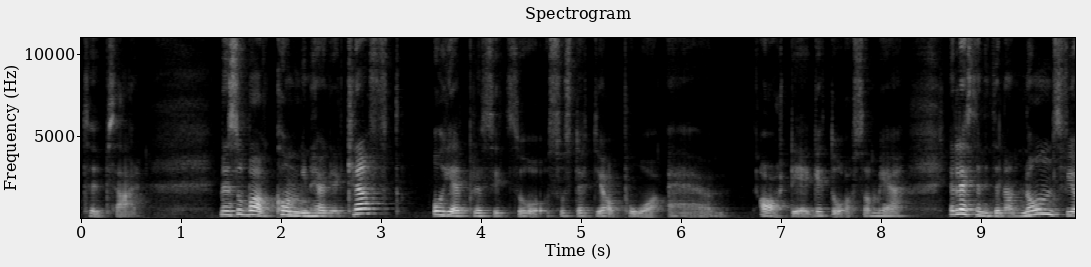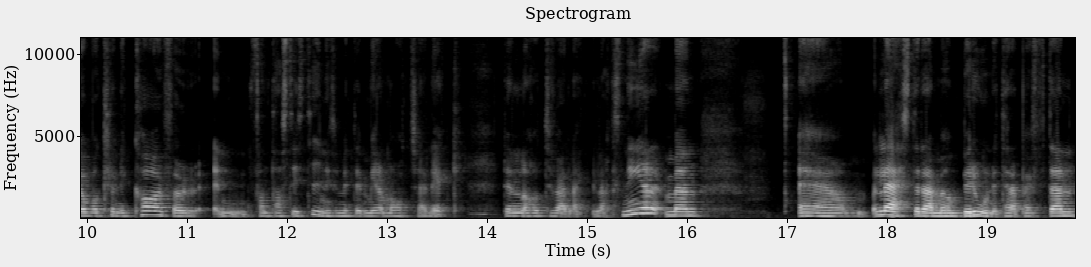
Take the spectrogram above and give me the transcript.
typ så här. Men så bara kom min högre kraft och helt plötsligt så, så stötte jag på eh, Arteget då som är, jag läste en liten annons för jag var krönikör för en fantastisk tidning som heter Mera matkärlek. Den har tyvärr lagts ner men eh, läste det där med beroendeterapeuten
